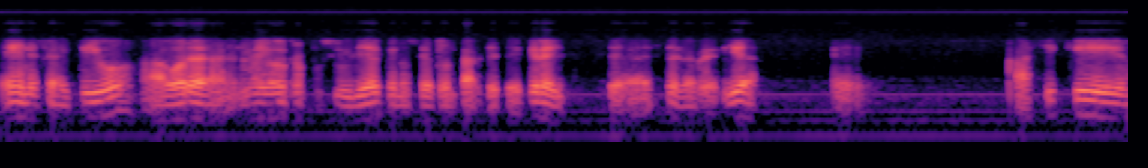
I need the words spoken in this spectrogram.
en efectivo, ahora no hay otra posibilidad que no sea con tarjeta de crédito, o sea, esa es la realidad. así que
